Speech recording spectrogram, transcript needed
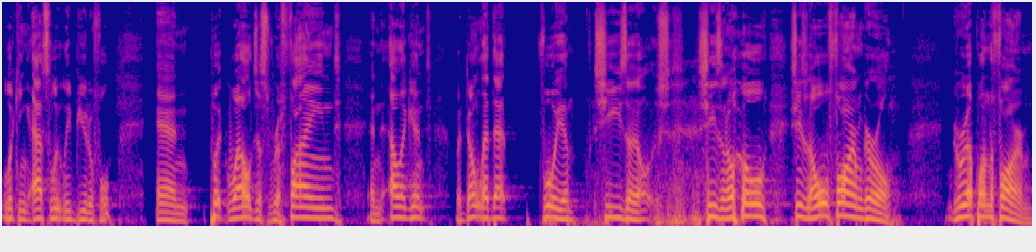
looking absolutely beautiful and put well, just refined and elegant, but don't let that fool you. She's a she's an old she's an old farm girl. Grew up on the farm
